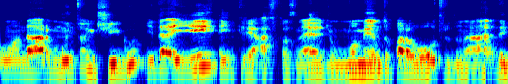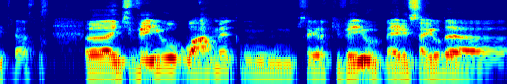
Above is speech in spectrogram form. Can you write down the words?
um andar muito antigo, e daí, entre aspas, né, de um momento para o outro, do nada, entre aspas, uh, a gente veio, o Ahmed, um secretário que veio, né, ele saiu da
